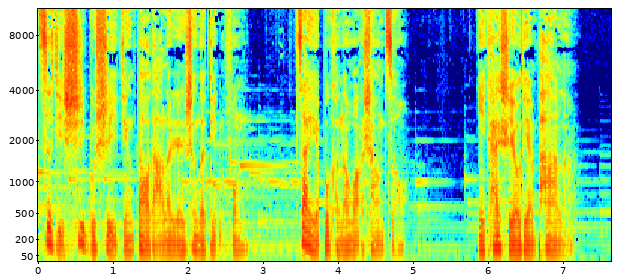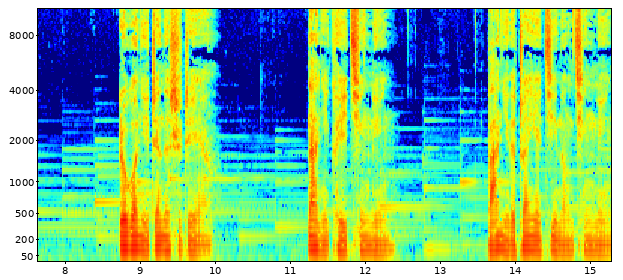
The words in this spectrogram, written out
自己是不是已经到达了人生的顶峰，再也不可能往上走，你开始有点怕了。如果你真的是这样，那你可以清零。把你的专业技能清零，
